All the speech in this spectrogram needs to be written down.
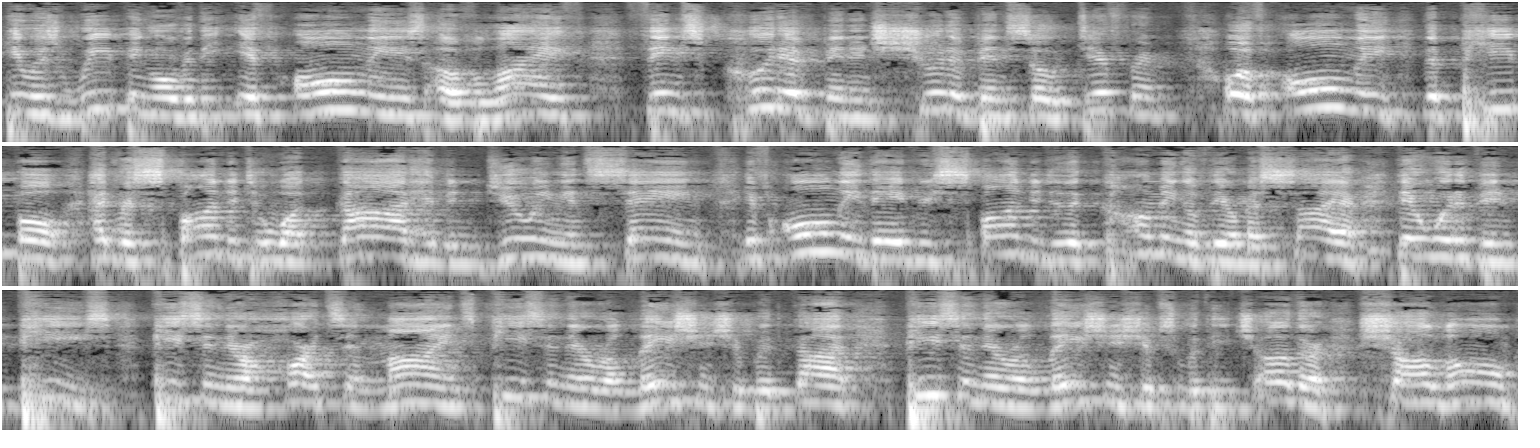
He was weeping over the if onlys of life. Things could have been and should have been so different. Oh, if only the people had responded to what God had been doing and saying. If only they had responded to the coming of their Messiah, there would have been peace. In their hearts and minds, peace in their relationship with God, peace in their relationships with each other, shalom,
